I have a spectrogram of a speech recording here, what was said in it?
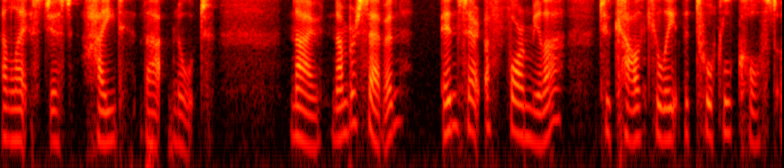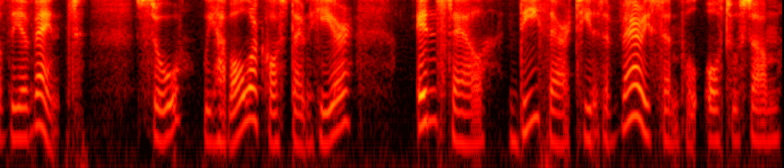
and let's just hide that note. Now number seven insert a formula to calculate the total cost of the event. So we have all our costs down here. In cell D13 it's a very simple auto sum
